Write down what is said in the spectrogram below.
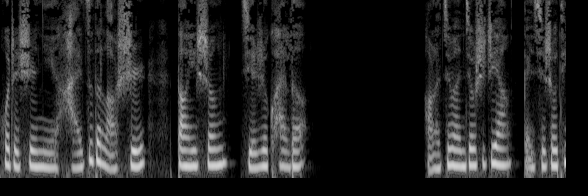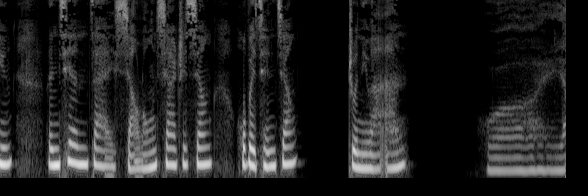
或者是你孩子的老师，道一声节日快乐。好了，今晚就是这样。感谢收听，文倩在小龙虾之乡湖北潜江，祝你晚安。我要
